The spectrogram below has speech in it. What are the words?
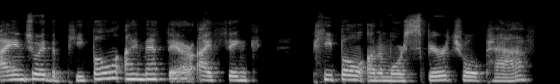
I enjoyed the people I met there. I think people on a more spiritual path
